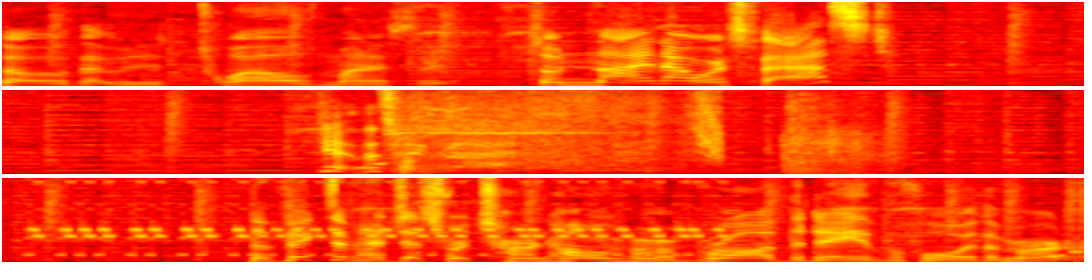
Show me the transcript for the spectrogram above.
So that would be twelve minus three. So nine hours fast. Yeah, that's fine. The victim had just returned home from abroad the day before the murder.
